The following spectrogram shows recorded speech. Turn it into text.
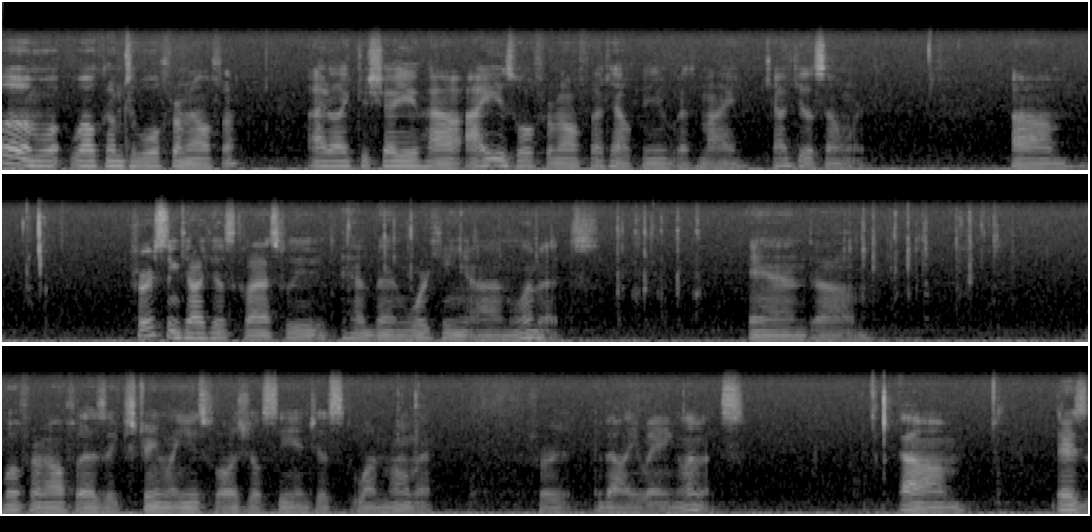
Hello and welcome to Wolfram Alpha. I'd like to show you how I use Wolfram Alpha to help me with my calculus homework. Um, first in calculus class we have been working on limits and um, Wolfram Alpha is extremely useful as you'll see in just one moment for evaluating limits. Um, there's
